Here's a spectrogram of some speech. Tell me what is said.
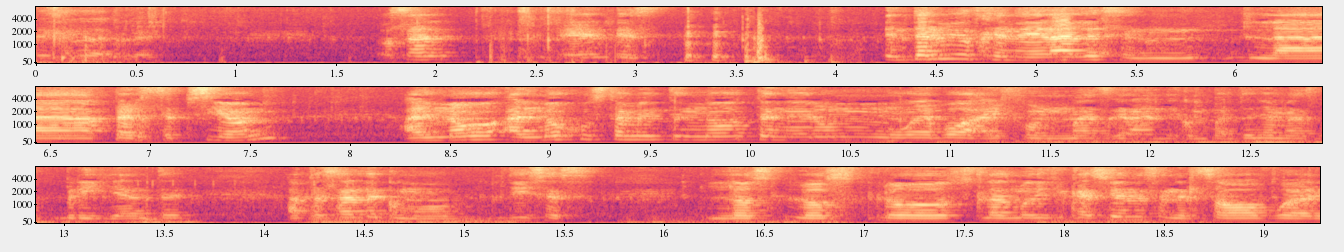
Esa no la. O sea, eh, es- en términos generales, en la percepción, al no, al no justamente no tener un nuevo iPhone más grande, con pantalla más brillante, a pesar de como dices, los, los, los, las modificaciones en el software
